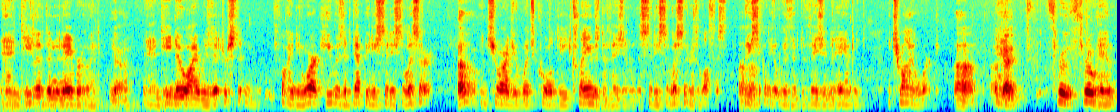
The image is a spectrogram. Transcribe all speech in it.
and he lived in the neighborhood, yeah. and he knew I was interested in finding work. He was a deputy city solicitor Oh, in charge of what's called the claims division of the city solicitor's office. Uh-huh. Basically, it was the division that handled the trial work. uh huh. Okay. And through, through him,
